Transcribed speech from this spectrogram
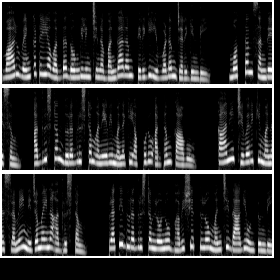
వారు వెంకటయ్య వద్ద దొంగిలించిన బంగారం తిరిగి ఇవ్వడం జరిగింది. మొత్తం సందేశం అదృష్టం దురదృష్టం అనేవి మనకి అప్పుడు అర్థం కావు. కాని చివరికి మన శ్రమే నిజమైన అదృష్టం. ప్రతి దురదృష్టంలోనూ భవిష్యత్తులో మంచి దాగి ఉంటుంది.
